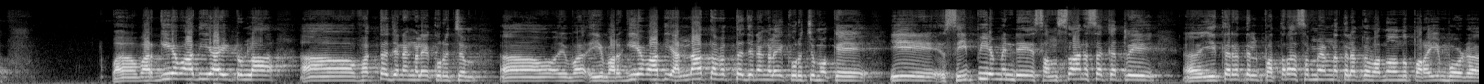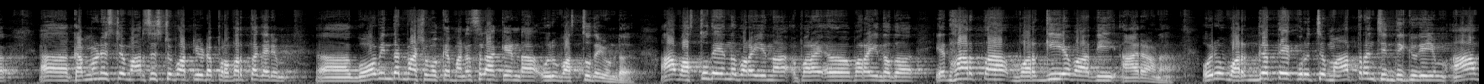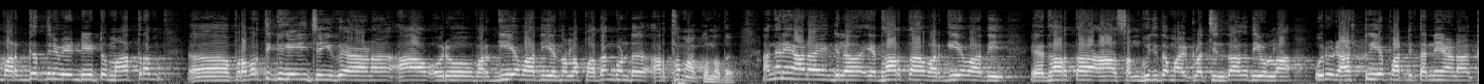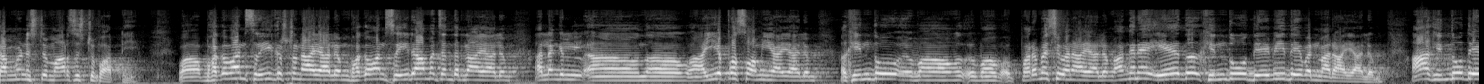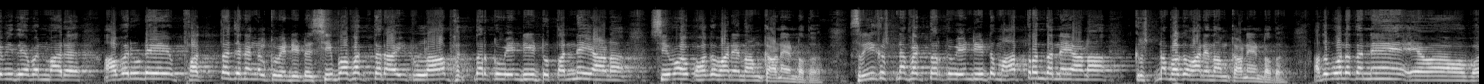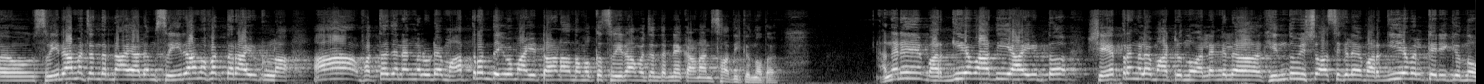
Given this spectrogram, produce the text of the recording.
വർഗീയവാദിയായിട്ടുള്ള ഭക്തജനങ്ങളെക്കുറിച്ചും ഈ വർഗീയവാദി അല്ലാത്ത ഭക്തജനങ്ങളെക്കുറിച്ചുമൊക്കെ ഈ സി പി എമ്മിന്റെ സംസ്ഥാന സെക്രട്ടറി ഇത്തരത്തിൽ പത്രസമ്മേളനത്തിലൊക്കെ വന്നതെന്ന് പറയുമ്പോൾ കമ്മ്യൂണിസ്റ്റ് മാർക്സിസ്റ്റ് പാർട്ടിയുടെ പ്രവർത്തകരും ഗോവിന്ദൻ മാഷുമൊക്കെ മനസ്സിലാക്കേണ്ട ഒരു വസ്തുതയുണ്ട്. ആ വസ്തുത എന്ന് പറയുന്ന പറയുന്നത് യഥാർത്ഥ വർഗീയവാദി ആരാണ്? ഒരു വർഗത്തെക്കുറിച്ച് മാത്രം ചിന്തിക്കുകയും ആ വർഗത്തിന് വേണ്ടിയിട്ട് മാത്രം ആ, പ്രവർത്തിക്കുകയും ചെയ്യുകയാണ് ആ ഒരു വർഗീയവാദി എന്നുള്ള പദം കൊണ്ട് അർത്ഥമാക്കുന്നത്. അങ്ങനെയാണ് എങ്കിൽ യഥാർത്ഥ വർഗീയവാദി യഥാർത്ഥ ആ സങ്കുചിതമായിട്ടുള്ള ചിന്താഗതിയുള്ള ഒരു രാഷ്ട്രീയ പാർട്ടി തന്നെയാണ് കമ്മ്യൂണിസ്റ്റ് മാർക്സിസ്റ്റ് പാർട്ടി. ഭഗവാൻ ശ്രീകൃഷ്ണനായാലും ഭഗവാൻ ശ്രീരാമചന്ദ്രനായാലും അല്ലെങ്കിൽ അയ്യപ്പസ്വാമി ആയാലും ഹിന്ദു പരമശിവനായാലും അങ്ങനെ ഏത് ഹിന്ദു ദേവീദേവന്മാരായാലും ആ ഹിന്ദു ദേവീദേവന്മാർ അവരുടെ ഭക്തജനങ്ങൾക്ക് വേണ്ടിയിട്ട് ശിവഭക്തരായിട്ടുള്ള ഭക്തർക്ക് വേണ്ടിയിട്ട് തന്നെയാണ് ശിവഭഗവാനെ നാം കാണേണ്ടത്. ശ്രീകൃഷ്ണ ഭക്തർക്ക് വേണ്ടിയിട്ട് മാത്രം തന്നെയാണ് കൃഷ്ണ ഭഗവാനെ നാം കാണേണ്ടത്. അതുപോലെ തന്നെ ശ്രീരാമചന്ദ്രനായാലും ആ, ശ്രീരാമഭക്തരായിട്ടുള്ള ആ ഭക്തജനങ്ങളുടെ മാത്രം ദൈവമായിട്ടാണ് നമുക്ക് ശ്രീരാമചന്ദ്രനെ കാണാൻ സാധിക്കുന്നത്. അങ്ങനെ വർഗീയവാദിയായിട്ട് ക്ഷേത്രങ്ങളെ മാറ്റുന്നു അല്ലെങ്കിൽ ഹിന്ദു വിശ്വാസികളെ വർഗീയവൽക്കരിക്കുന്നു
